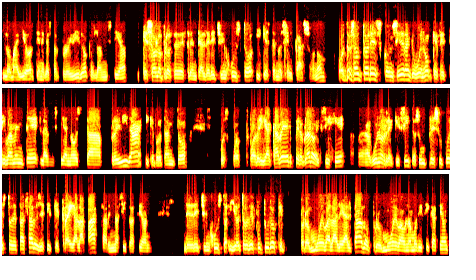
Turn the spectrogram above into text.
lo mayor tiene que estar prohibido, que es la amnistía, que solo procede frente al derecho injusto y que este no es el caso, ¿no? Otros autores consideran que bueno, que efectivamente la amnistía no está prohibida y que por tanto pues podría caber, pero claro, exige algunos requisitos, un presupuesto de pasado, es decir, que traiga la paz en una situación de derecho injusto, y otro de futuro que promueva la lealtad o promueva una modificación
